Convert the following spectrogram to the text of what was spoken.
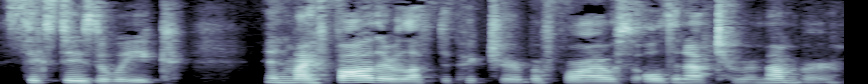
six days a week, and my father left the picture before I was old enough to remember.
